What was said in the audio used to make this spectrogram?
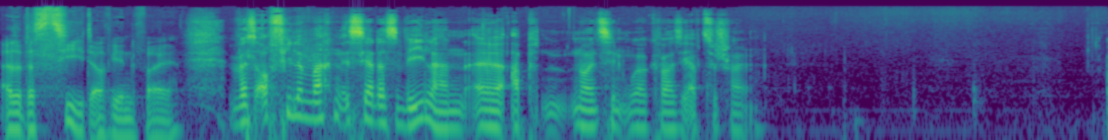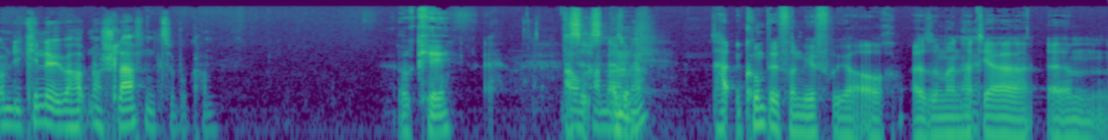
Also das zieht auf jeden Fall. Was auch viele machen, ist ja das WLAN äh, ab 19 Uhr quasi abzuschalten. Um die Kinder überhaupt noch schlafen zu bekommen. Okay. Das auch ist- Hammer, also- ne? Hat ein Kumpel von mir früher auch. Also man hat ja, ähm,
